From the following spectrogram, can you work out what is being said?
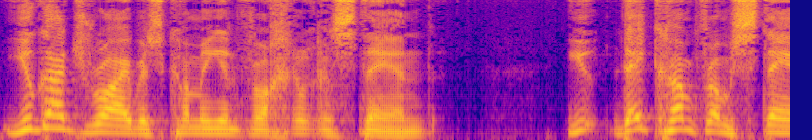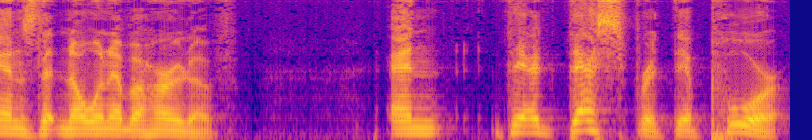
You got drivers coming in from Kyrgyzstan. You they come from stands that no one ever heard of, and they're desperate. They're poor.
